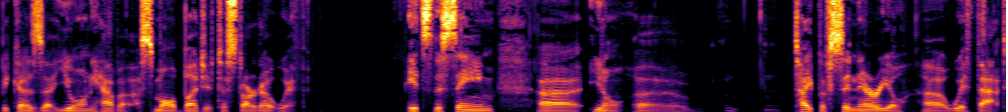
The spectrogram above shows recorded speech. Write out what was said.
because uh, you only have a, a, small budget to start out with. It's the same, you know type of scenario uh, with that,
